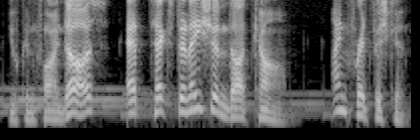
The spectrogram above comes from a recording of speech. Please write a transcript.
You can find us at Techstination.com. I'm Fred Fishkin.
